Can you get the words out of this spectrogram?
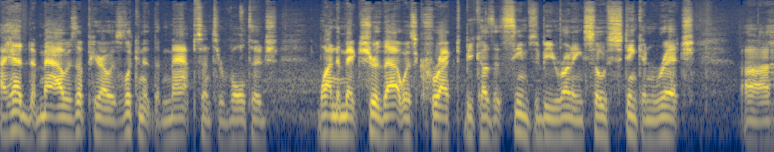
I had the I was up here. I was looking at the map sensor voltage. Wanted to make sure that was correct because it seems to be running so stinking rich. Uh,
